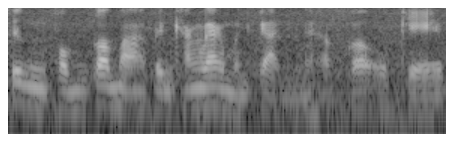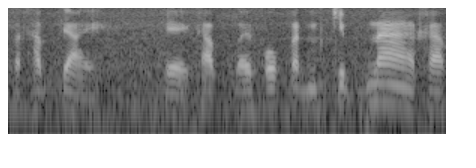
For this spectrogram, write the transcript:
ซึ่งผมก็มาเป็นครั้งแรกเหมือนกันนะครับ ก็โอเคประทับใจ โอเคครับ ไว้พบกันคลิปหน้าครับ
